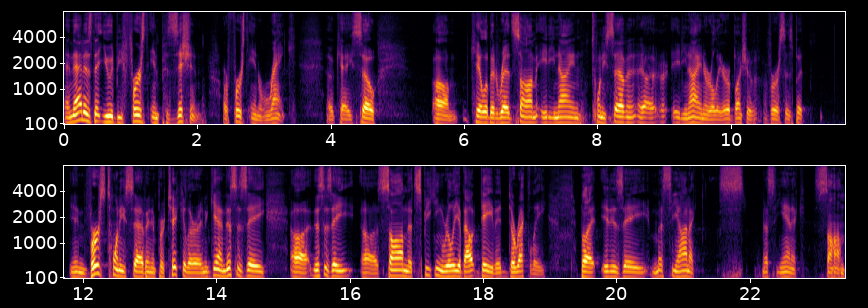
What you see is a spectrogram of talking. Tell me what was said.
and that is that you would be first in position or first in rank. Okay, so um, Caleb had read Psalm 89, 27, uh, 89 earlier, a bunch of verses, but in verse 27 in particular, and again, this is a, uh, this is a uh, psalm that's speaking really about David directly, but it is a messianic, messianic psalm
